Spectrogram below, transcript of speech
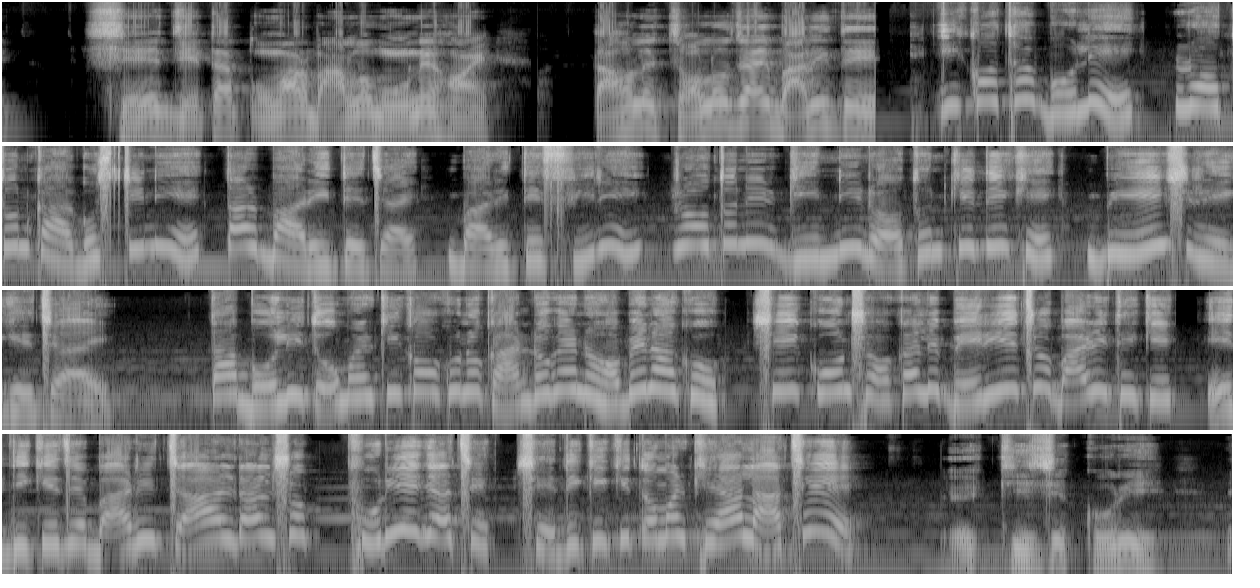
সে যেটা তোমার ভালো মনে হয়। তাহলে চলো যাই বাড়িতে। বলে রতন কাগজটি নিয়ে তার বাড়িতে যায়। বাড়িতে ফিরেই রতনের গিন্নি রতনকে দেখে বেশ রেগে যায়। তা বলি, তোমার কি কখনো কাণ্ডজ্ঞান হবে না গো? সেই কোন সকালে বেরিয়েছো বাড়ি থেকে? এদিকে যে বাড়ির চাল ডাল সব ফুরিয়ে গেছে, সেদিকে কি তোমার খেয়াল আছে? কি যে করি?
